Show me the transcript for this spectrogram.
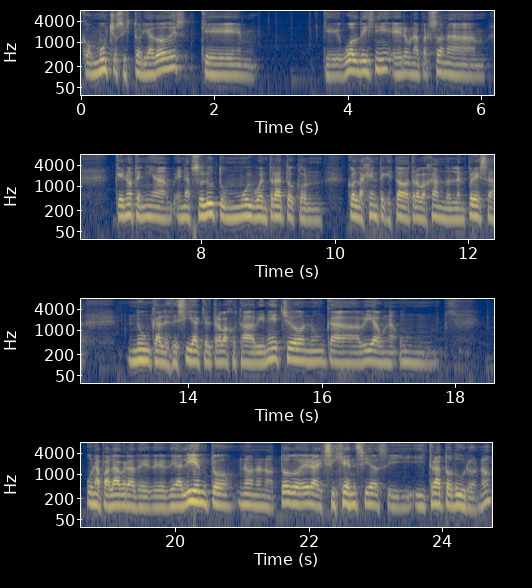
con muchos historiadores que, que Walt Disney era una persona que no tenía en absoluto un muy buen trato con, con la gente que estaba trabajando en la empresa nunca les decía que el trabajo estaba bien hecho, nunca había una, una palabra de, aliento, no, no, no, todo era exigencias y, trato duro, ¿no?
